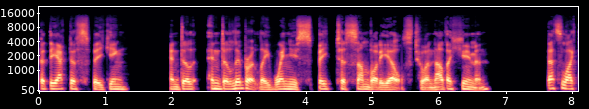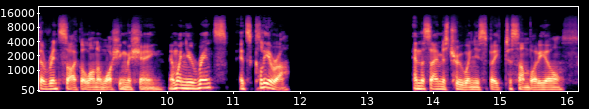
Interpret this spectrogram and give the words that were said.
But the act of speaking and, de- and deliberately, when you speak to somebody else, to another human, that's like the rinse cycle on a washing machine. And when you rinse, it's clearer. And the same is true when you speak to somebody else.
